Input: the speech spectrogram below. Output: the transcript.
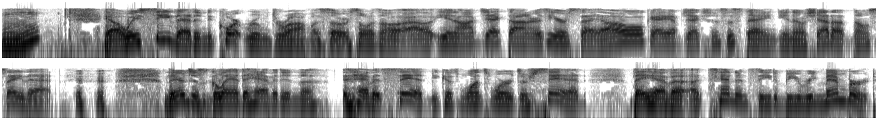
Hmm? You always see that in the courtroom drama. So, so, so, uh, you know, object honor is hearsay. Oh, okay, objection sustained. You know, shut up, don't say that. They're just glad to have it in the, have it said because once words are said, they have a, a tendency to be remembered.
